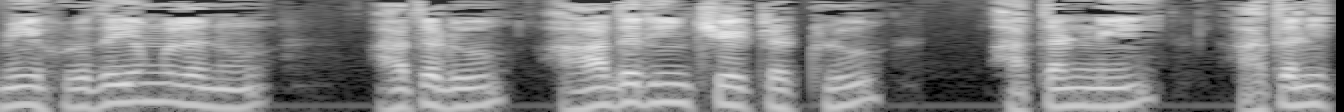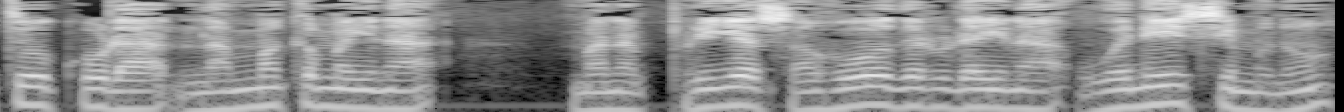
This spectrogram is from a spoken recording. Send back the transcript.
మీ హృదయములను అతడు ఆదరించేటట్లు అతణ్ణి అతనితో కూడా నమ్మకమైన మన ప్రియ సహోదరుడైన వనేసిమును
